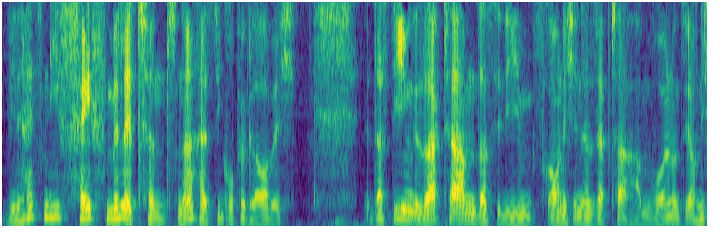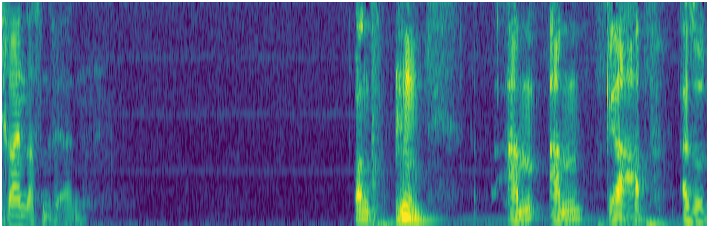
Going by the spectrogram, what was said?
wie heißen die? Faith Militant, ne? Heißt die Gruppe, glaube ich. Dass die ihm gesagt haben, dass sie die Frau nicht in der Septa haben wollen und sie auch nicht reinlassen werden. Und am, am Grab, also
